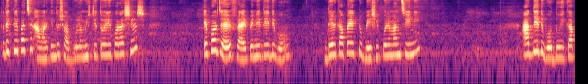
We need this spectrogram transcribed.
তো দেখতেই পাচ্ছেন, আমার কিন্তু সবগুলো মিষ্টি তৈরি করা শেষ। এ পর্যায়ে ফ্রাই প্যানে দিয়ে দিব দেড় কাপের একটু বেশি পরিমাণ চিনি। আর দিয়ে দিব দুই কাপ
